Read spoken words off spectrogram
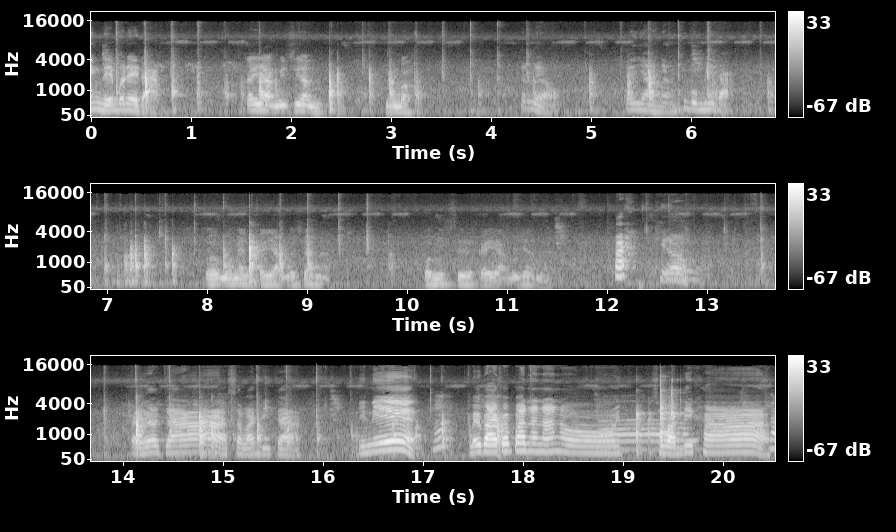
งเดี๋ยวบ่ได้ดักไก่ย่างวิเชียนนั่นบ่ก็เหลียวไอ้อย่างอย่างที่บุ้งนี่ดักเออโมเมนไก่ย่างวิเชียนนะผมมีซื้อไก่ย่างวิเชียนนะไป พี่น้อง ไปแล้วจ้า สวัสดีจ้านี่นี่บายบายป้าป้านานะหน่อย สวัสดีค่ะ ส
